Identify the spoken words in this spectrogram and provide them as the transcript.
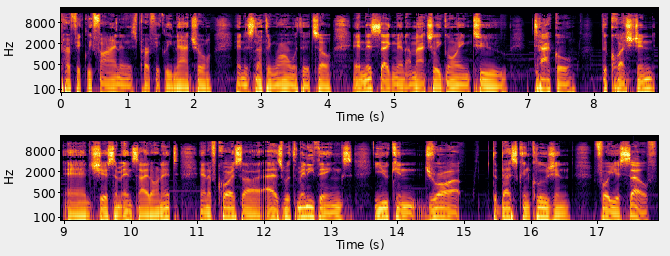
perfectly fine and it's perfectly natural and there's nothing wrong with it. So, in this segment, I'm actually going to tackle the question and share some insight on it. And of course, uh, as with many things, you can draw up the best conclusion for yourself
